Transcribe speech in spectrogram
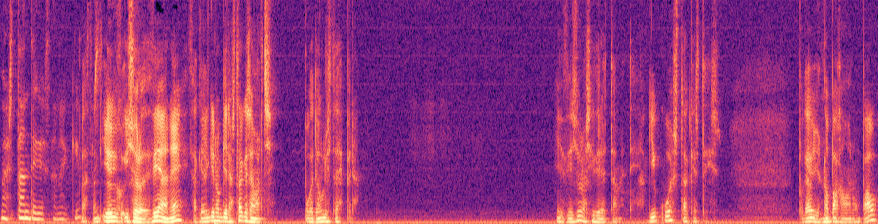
Bastante que están aquí. Bastante. Y, y se lo decían, ¿eh? Aquel que no quiera estar, que se marche. Porque tengo lista de espera. Y decíselo así directamente. Aquí cuesta que estéis. Porque ellos no pagaban un pavo.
